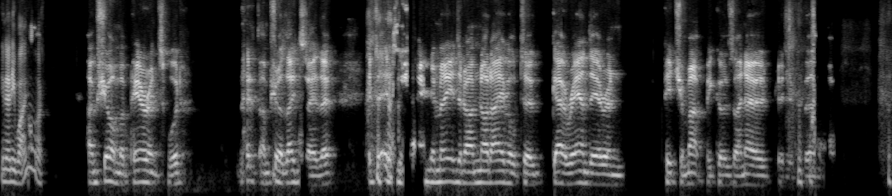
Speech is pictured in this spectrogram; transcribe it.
in any way? Like, I'm sure my parents would. I'm sure they'd say that. It's, it's a shame to me that I'm not able to go around there and pitch them up because I know it'd burn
